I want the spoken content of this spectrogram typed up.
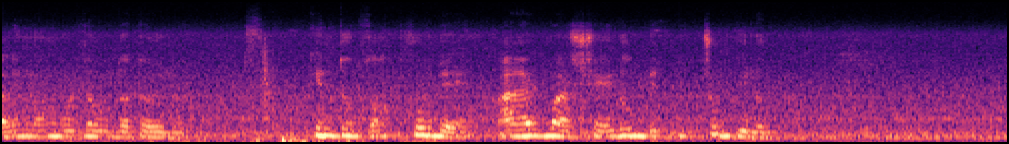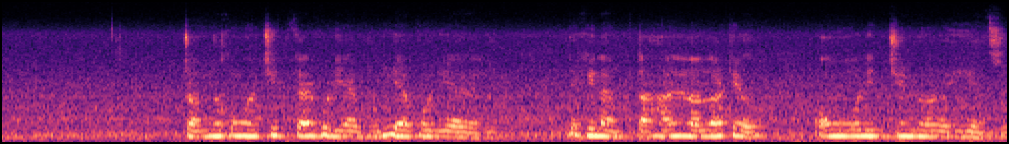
আলিঙ্গন করিতে উদ্যত হইল। কিন্তু তৎপূর্বে আর একবার সেইরূপ বিদ্যুৎ চমকিল। চন্দ্রকুমার চিৎকার করিয়া ঘুরিয়া পড়িয়া গেল। দেখিলাম তাহার ললাটেও অঙ্গুলির চিহ্ন রহিয়াছে।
